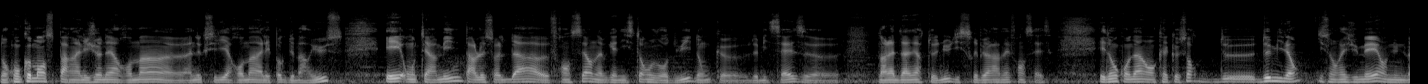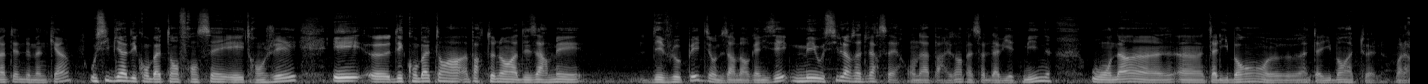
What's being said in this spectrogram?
Donc on commence par un légionnaire romain, euh, un auxiliaire romain à l'époque de Marius, et on termine par le soldat euh, français en Afghanistan aujourd'hui, donc euh, 2016, euh, dans la dernière tenue distribuée à l'armée française. Et donc on a en quelque sorte de, 2000 ans qui sont résumés en une vingtaine de mannequins, aussi bien des combattants français et étrangers, et des combattants appartenant à des armées développées, disons des armées organisées, mais aussi leurs adversaires. On a par exemple un soldat Viet ou on a un, taliban, un taliban actuel. Voilà.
